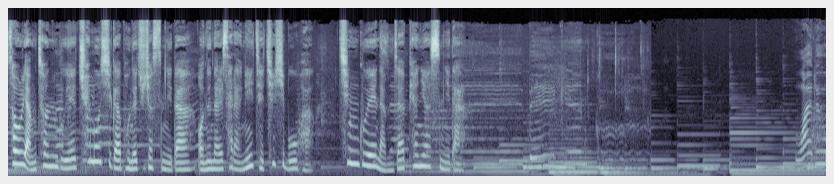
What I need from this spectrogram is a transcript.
서울 양천구의 최모 씨가 보내주셨습니다. 어느 날 사랑이 제 75화 친구의 남자 편이었습니다. Why do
